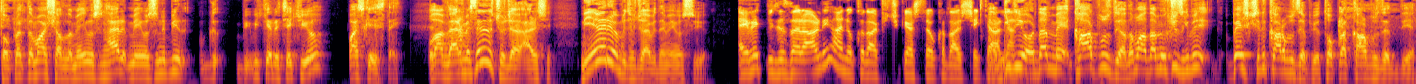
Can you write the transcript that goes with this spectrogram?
Toprakta maşallah meyvesini her meyvesini bir, bir, bir kere çekiyor başka istey. Ulan vermesene de çocuğa her şey. Niye veriyor bir çocuğa bir de meyve suyu? Evet bir de zararlı yani o kadar küçük yaşta o kadar şekerler. gidiyor oradan me- karpuz diyor adam. Adam öküz gibi beş kişilik karpuz yapıyor. Toprak karpuz dedi diye.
